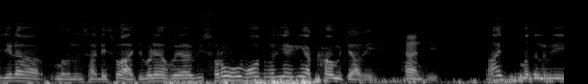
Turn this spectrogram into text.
ਜਿਹੜਾ ਮਤਲਬ ਸਾਡੇ ਸੁਭਾਅ 'ਚ ਬਣਿਆ ਹੋਇਆ ਵੀ ਸਰੋਂ ਉਹ ਬਹੁਤ ਵਧੀਆ ਜਿਹੜੀਆਂ ਅੱਖਾਂ ਮਚਾਵੇ। ਹਾਂਜੀ ਆ ਮਤਲਬ ਵੀ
